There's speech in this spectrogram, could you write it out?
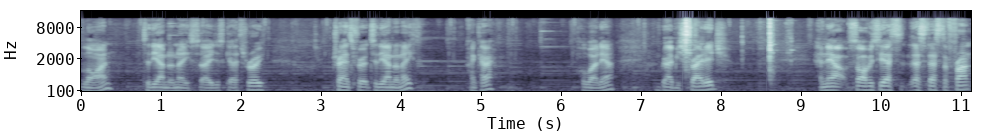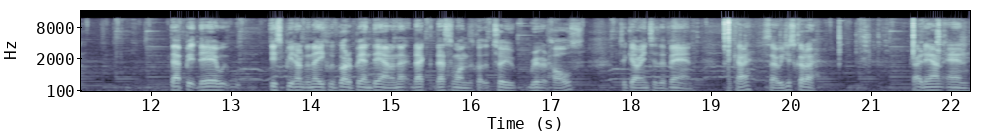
line to the underneath. So you just go through, transfer it to the underneath, okay? All the way down. Grab your straight edge. And now, so obviously that's, that's, that's the front. That bit there, this bit underneath, we've got to bend down and that, that, that's the one that's got the two rivet holes to go into the van, okay? So we just got to go down and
